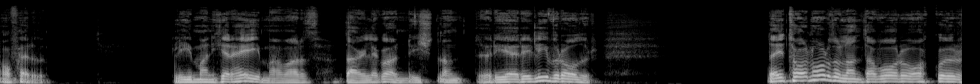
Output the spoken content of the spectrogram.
á ferðum. Glíman hér heima varð daglega önn, Ísland er í lífróður. Leitóa Norðurlanda voru okkur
